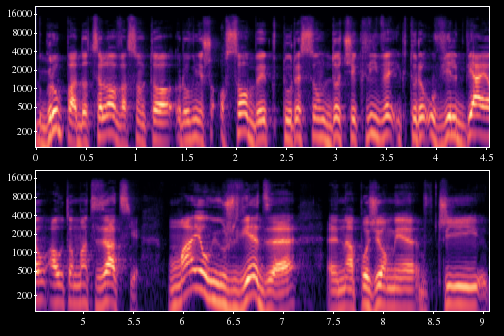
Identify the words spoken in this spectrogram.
grupa docelowa, są to również osoby, które są dociekliwe i które uwielbiają automatyzację. Mają już wiedzę e, na poziomie, czyli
